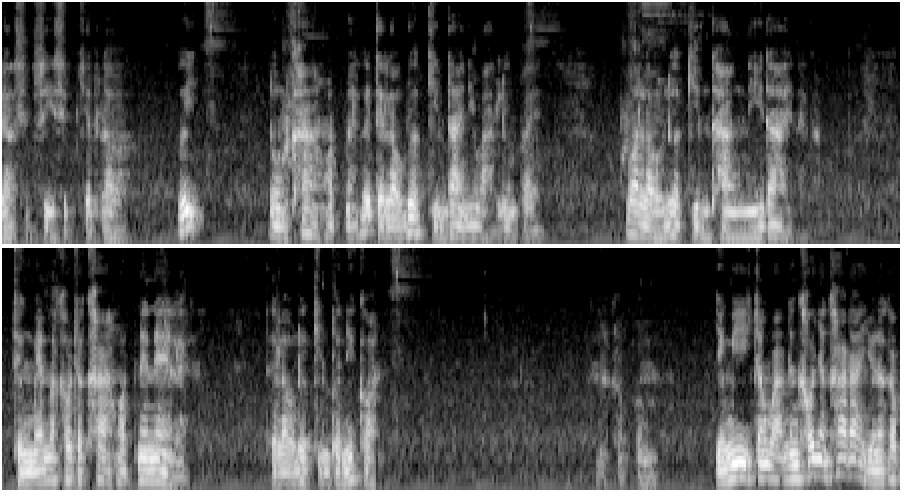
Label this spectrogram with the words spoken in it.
แล้วสิบสี่สิบเจ็ดเราเฮ้ย โดนฆ่าฮอตไหมเฮ้ยแต่เราเลือกกินได้นี่หว่าลืมไป ว่าเราเลือกกินทางนี้ได้นะครับ ถึงแม้ว่าเขาจะฆ่าฮอตแน่ๆแหละแต่เราเลือกกินตัวนี้ก่อนนะครับผมยังมีอีกจังหวะหนึ่งเขายังฆ่าได้อยู่นะครับ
